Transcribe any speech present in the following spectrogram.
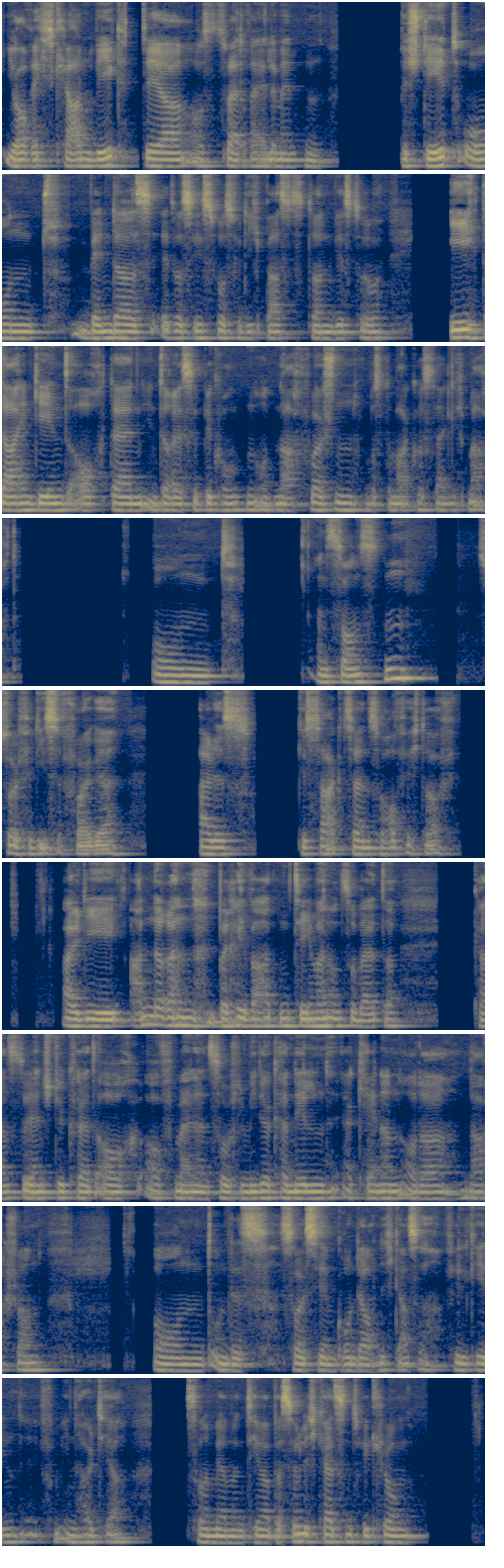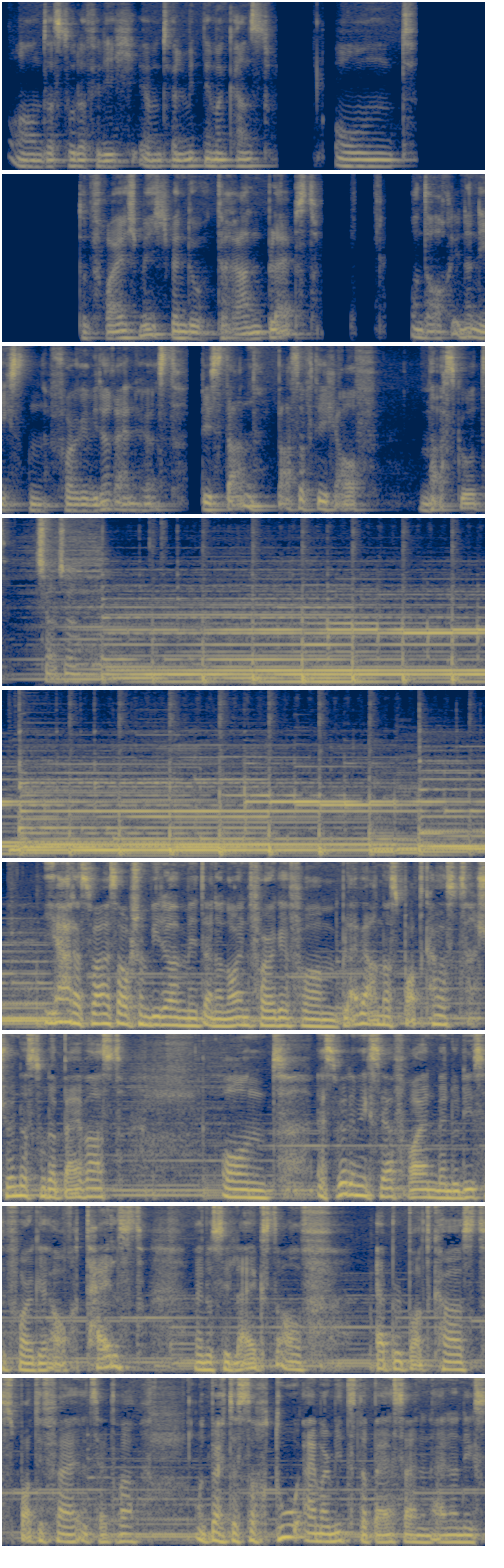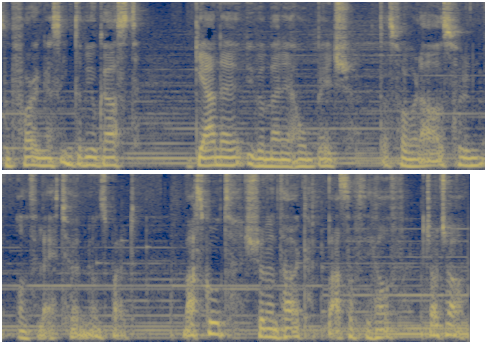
ja, recht klaren Weg, der aus zwei, drei Elementen besteht. Und wenn das etwas ist, was für dich passt, dann wirst du eh dahingehend auch dein Interesse bekunden und nachforschen, was der Markus eigentlich macht. Und ansonsten soll für diese Folge alles gesagt sein, so hoffe ich doch. All die anderen privaten Themen und so weiter kannst du ja ein Stück weit auch auf meinen Social Media Kanälen erkennen oder nachschauen. Und um das soll es hier im Grunde auch nicht ganz so viel gehen vom Inhalt her, sondern mehr um ein Thema Persönlichkeitsentwicklung und was du da für dich eventuell mitnehmen kannst. Und dann freue ich mich, wenn du dran bleibst und auch in der nächsten Folge wieder reinhörst. Bis dann, pass auf dich auf, mach's gut, ciao, ciao. Ja, das war es auch schon wieder mit einer neuen Folge vom Bleibe anders Podcast. Schön, dass du dabei warst. Und es würde mich sehr freuen, wenn du diese Folge auch teilst, wenn du sie likest auf Apple Podcast, Spotify etc. Und möchtest auch du einmal mit dabei sein in einer nächsten Folge als Interviewgast, gerne über meine Homepage das Formular ausfüllen und vielleicht hören wir uns bald. Mach's gut, schönen Tag, pass auf dich auf. Ciao, ciao.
